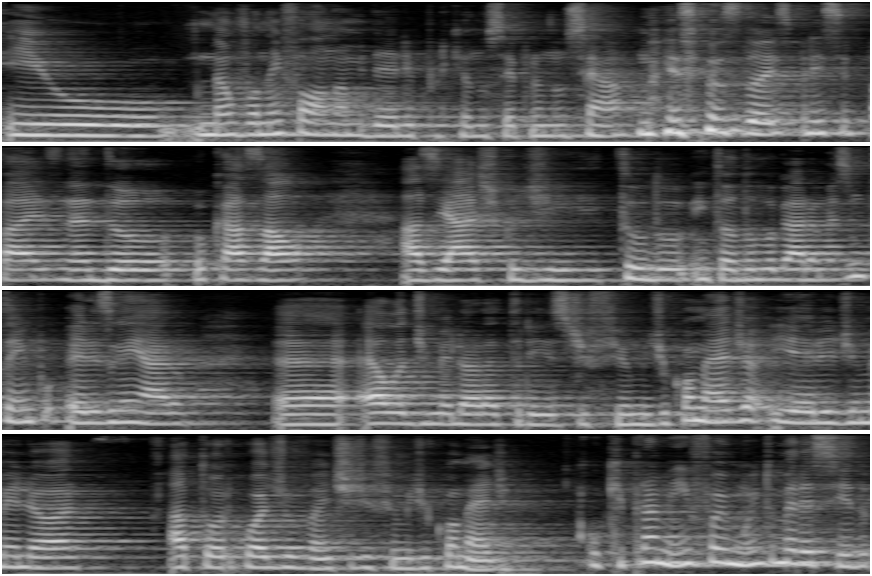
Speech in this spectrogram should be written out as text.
e o. Não vou nem falar o nome dele porque eu não sei pronunciar, mas os dois principais, né, do o casal asiático de tudo em todo lugar ao mesmo tempo, eles ganharam. É, ela de melhor atriz de filme de comédia e ele de melhor ator coadjuvante de filme de comédia. O que para mim foi muito merecido.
